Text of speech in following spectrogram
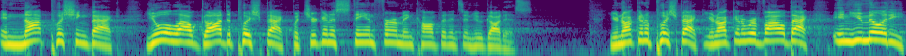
and not pushing back. You'll allow God to push back, but you're going to stand firm in confidence in who God is. You're not going to push back. You're not going to revile back. In humility,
